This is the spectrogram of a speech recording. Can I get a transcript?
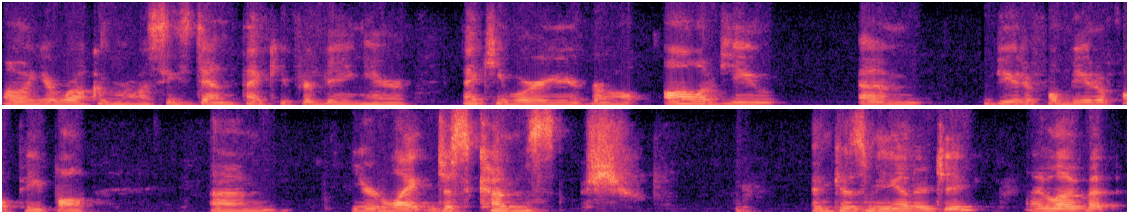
oh, you're welcome, Rossi's Den. Thank you for being here. Thank you, Warrior Girl. All of you um, beautiful, beautiful people. Um, your light just comes and gives me energy. I love it.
